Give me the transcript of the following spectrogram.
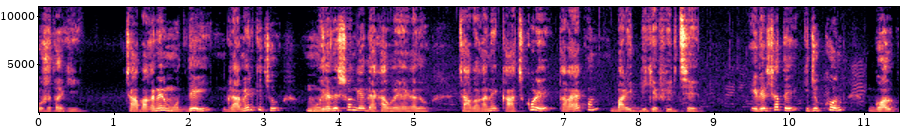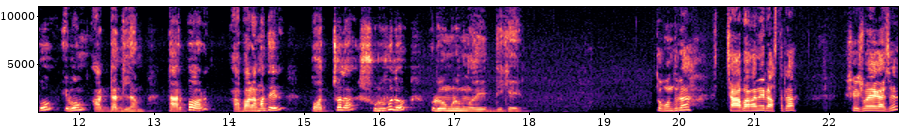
বসে থাকি। চা বাগানের মধ্যেই গ্রামের কিছু মহিলাদের সঙ্গে দেখা হয়ে গেল। চা বাগানে কাজ করে তারা এখন বাড়ির দিকে ফিরছে। এদের সাথে কিছুক্ষণ গল্প এবং আড্ডা দিলাম। তারপর আবার আমাদের পথ চলা শুরু হলো রুংরুং নদীর দিকে। তো বন্ধুরা, চা বাগানের রাস্তাটা শেষ হয়ে গেছে।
